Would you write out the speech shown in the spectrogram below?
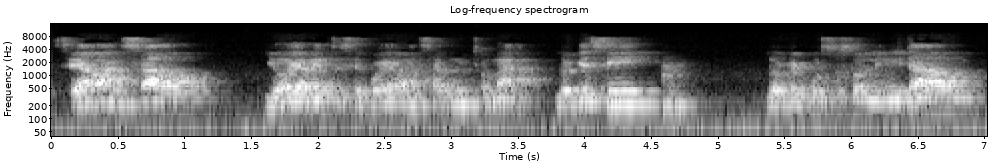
se ha avanzado y obviamente se puede avanzar mucho más. Lo que sí los recursos son limitados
